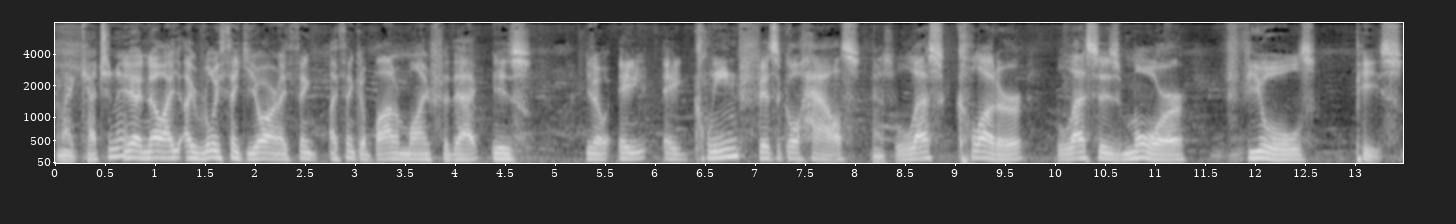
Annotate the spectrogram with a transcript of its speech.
am I catching it? Yeah, no, I, I really think you are, and I think I think a bottom line for that is, you know, a a clean physical house, Yes. less clutter, less is more, fuels peace.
